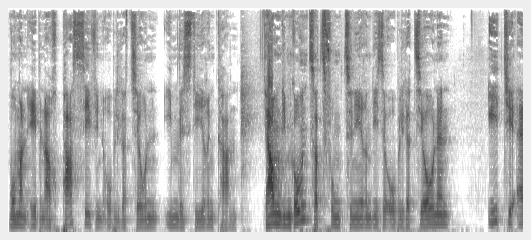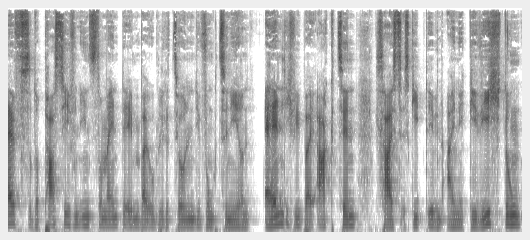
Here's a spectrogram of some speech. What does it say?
wo man eben auch passiv in Obligationen investieren kann. Ja, und im Grundsatz funktionieren diese Obligationen, ETFs oder passiven Instrumente eben bei Obligationen, die funktionieren ähnlich wie bei Aktien. Das heißt, es gibt eben eine Gewichtung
